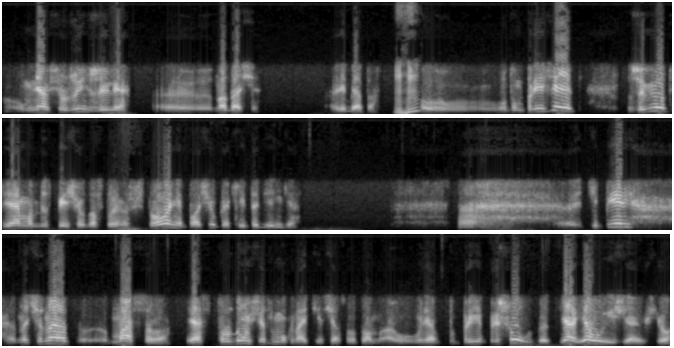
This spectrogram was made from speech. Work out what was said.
у меня всю жизнь жили на даче ребята. Ну, Вот он приезжает, живет, я ему обеспечиваю достойное существование, плачу какие-то деньги. Теперь начинают массово. Я с трудом сейчас мог найти сейчас. Вот он а, у меня при- пришел, говорит, я, я уезжаю, все.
